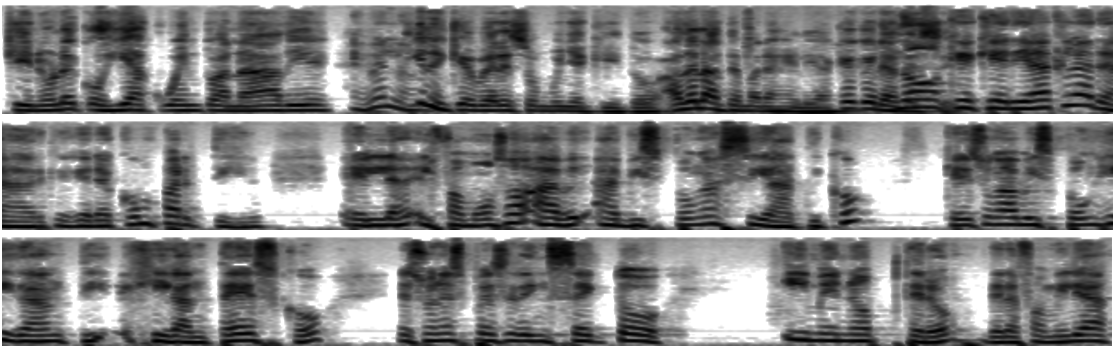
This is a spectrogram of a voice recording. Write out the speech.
que no le cogía cuento a nadie. Tienen que ver esos muñequitos. Adelante, María Angelia, ¿qué querías No, decir? que quería aclarar, que quería compartir el, el famoso avi- avispón asiático, que es un avispón giganti- gigantesco, es una especie de insecto himenóptero de la familia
